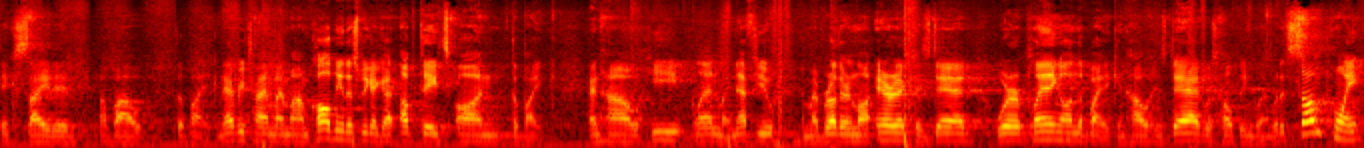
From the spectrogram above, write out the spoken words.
excited about the bike. And every time my mom called me this week, I got updates on the bike and how he, Glenn, my nephew, and my brother in law, Eric, his dad, were playing on the bike and how his dad was helping Glenn. But at some point,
